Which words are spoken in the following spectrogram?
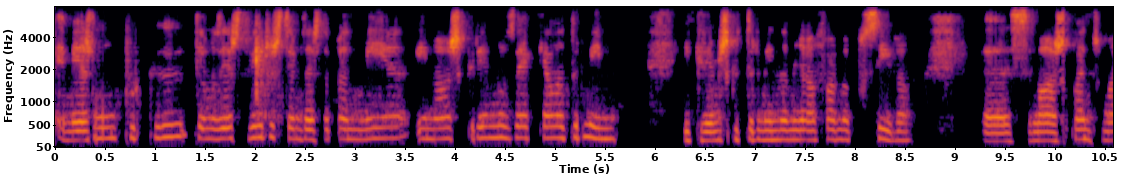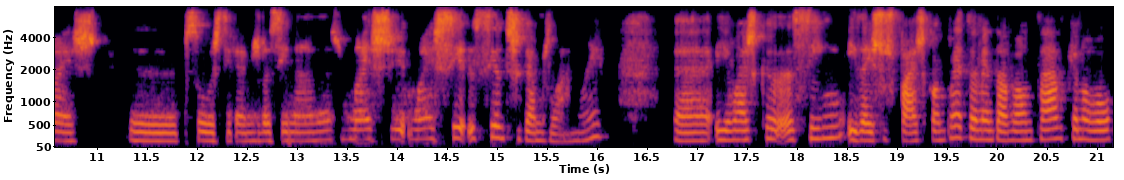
é mesmo porque temos este vírus, temos esta pandemia e nós queremos é que ela termine e queremos que termine da melhor forma possível. Uh, se nós, quanto mais uh, pessoas estivermos vacinadas, mais, mais cedo chegamos lá, não é? Uh, e eu acho que assim, e deixo os pais completamente à vontade, que eu não vou,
